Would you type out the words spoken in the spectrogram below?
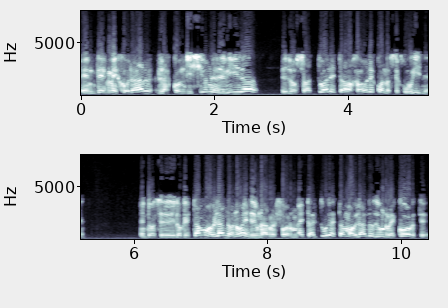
en desmejorar las condiciones de vida de los actuales trabajadores cuando se jubilen. Entonces, de lo que estamos hablando no es de una reforma, a esta altura estamos hablando de un recorte,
